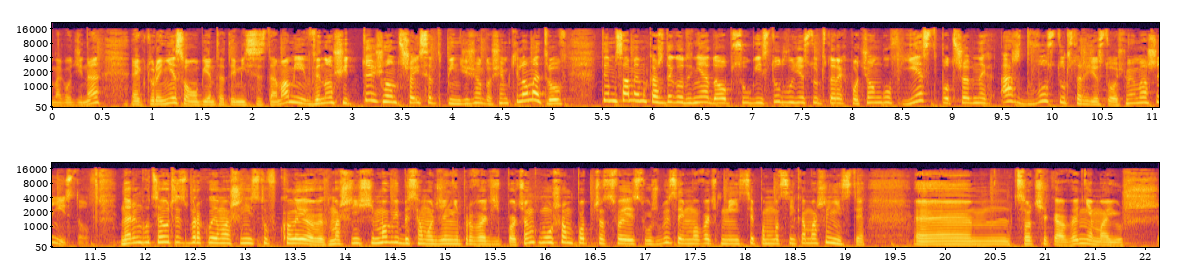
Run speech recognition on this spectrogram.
na godzinę, e, które nie są objęte tymi systemami, wynosi 1658 km. Tym samym każdego dnia do obsługi 124 pociągów jest potrzebnych aż 248 maszynistów. Na rynku cały czas brakuje maszynistów kolejowych. Maszyniści mogliby samodzielnie prowadzić pociąg, muszą podczas swojej służby zajmować miejsce pomocnika maszynisty. Ehm, co ciekawe, nie ma już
